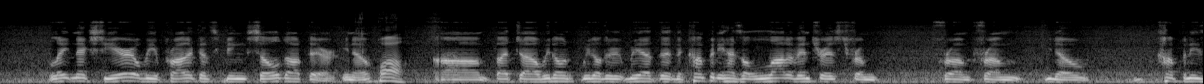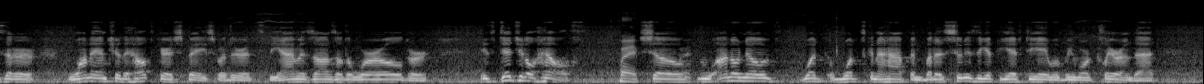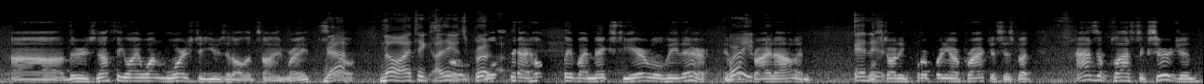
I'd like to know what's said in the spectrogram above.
late next year it'll be a product that's being sold out there. You know. Wow. Um, but uh, we don't. We don't. We have the, the company has a lot of interest from from from you know companies that are want to enter the healthcare space, whether it's the Amazons of the world or it's digital health. Right. So I don't know what what's going to happen, but as soon as they get the FDA, we'll be more clear on that. Uh, Uh, there's nothing I want more is to use it all the time, right? Yeah. So, no, I think I think it's brilliant. we'll hopefully by next year we'll be there and Right. we'll try it out and, And we'll it- start incorporating our practices. But as a plastic surgeon,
